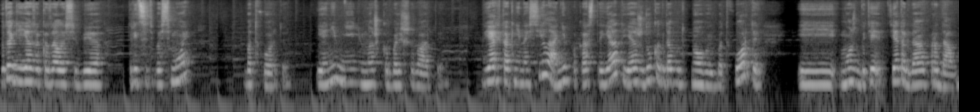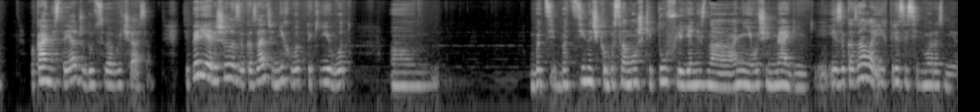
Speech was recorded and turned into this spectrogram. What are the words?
В итоге я заказала себе 38 ботфорды, и они мне немножко большеватые. Я их так не носила, они пока стоят, я жду, когда будут новые ботфорды, и, может быть, те, те тогда продам. Пока они стоят, ждут своего часа. Теперь я решила заказать у них вот такие вот эм, боти- ботиночка, босоножки, туфли, я не знаю, они очень мягенькие. И заказала их 37 размер.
